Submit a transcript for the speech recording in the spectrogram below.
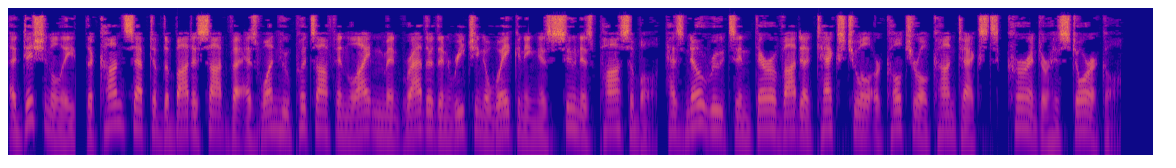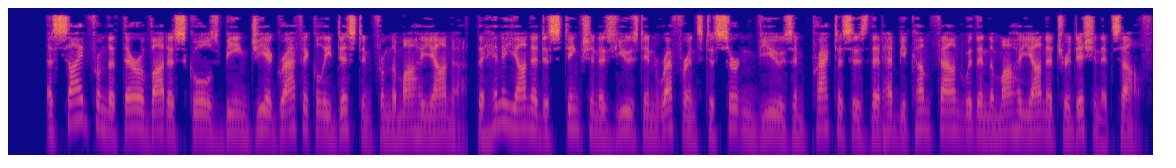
Additionally, the concept of the bodhisattva as one who puts off enlightenment rather than reaching awakening as soon as possible, has no roots in Theravada textual or cultural contexts, current or historical. Aside from the Theravada schools being geographically distant from the Mahayana, the Hinayana distinction is used in reference to certain views and practices that had become found within the Mahayana tradition itself.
